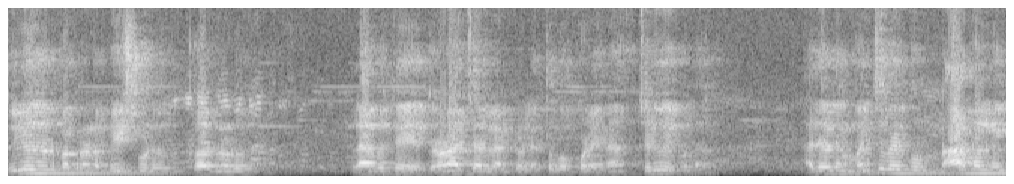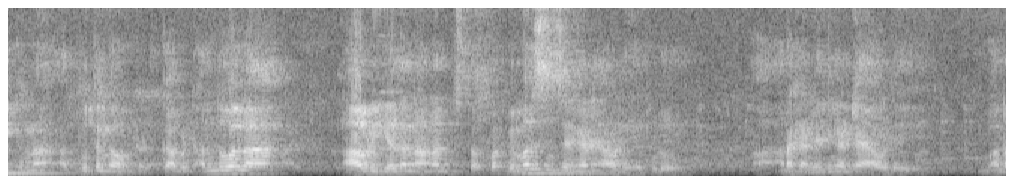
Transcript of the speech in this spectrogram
దుర్యోధనుడు పక్కన ఉన్న భీష్ముడు కర్ణుడు లేకపోతే ద్రోణాచార్యులు అంటే వాళ్ళు ఎంత గొప్పడైనా చెడు వైపు ఉన్నారు. అదేవిధంగా మంచి వైపు నార్మల్ వ్యక్తి ఉన్నా అద్భుతంగా ఉంటాడు. కాబట్టి అందువల్ల ఆవిడకి ఏదన్నా అనొచ్చు తప్ప విమర్శించాను కానీ ఆవిడ ఎప్పుడు అనకండి. ఎందుకంటే ఆవిడ మన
